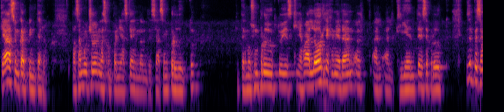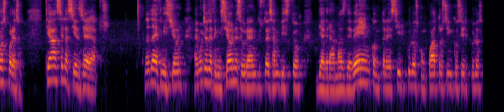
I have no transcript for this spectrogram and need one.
¿qué hace un carpintero? Pasa mucho en las compañías que en donde se hacen producto, que tenemos un producto y es qué valor le generan al, al, al cliente ese producto. Entonces empecemos por eso. ¿Qué hace la ciencia de datos? Entonces, la definición, hay muchas definiciones, seguramente ustedes han visto diagramas de Venn con tres círculos, con cuatro, cinco círculos,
